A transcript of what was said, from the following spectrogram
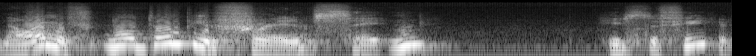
Now I'm af- no, don't be afraid of Satan. He's defeated.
